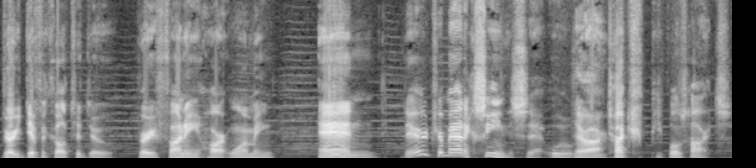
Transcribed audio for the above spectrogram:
very difficult to do, very funny, heartwarming, and there are dramatic scenes that will there are. touch people's hearts.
